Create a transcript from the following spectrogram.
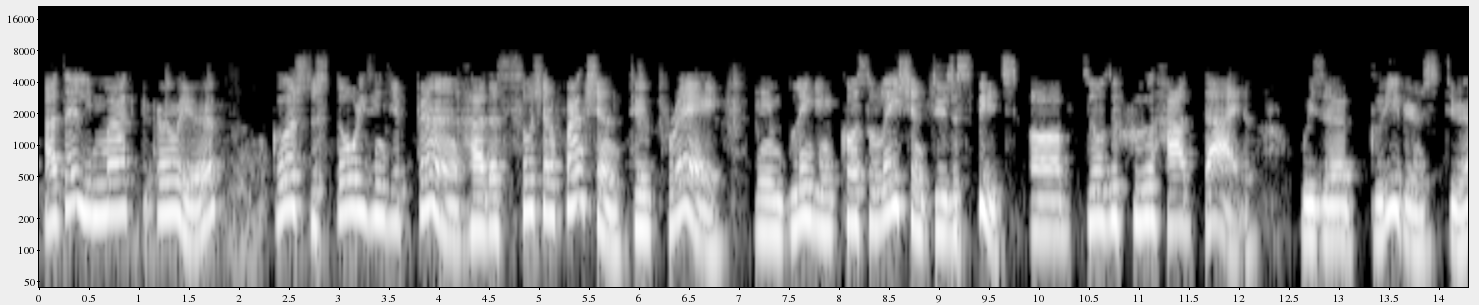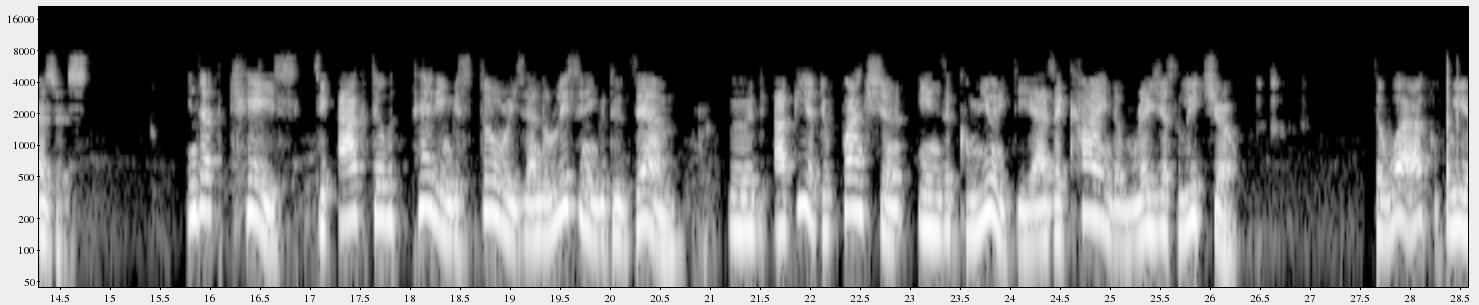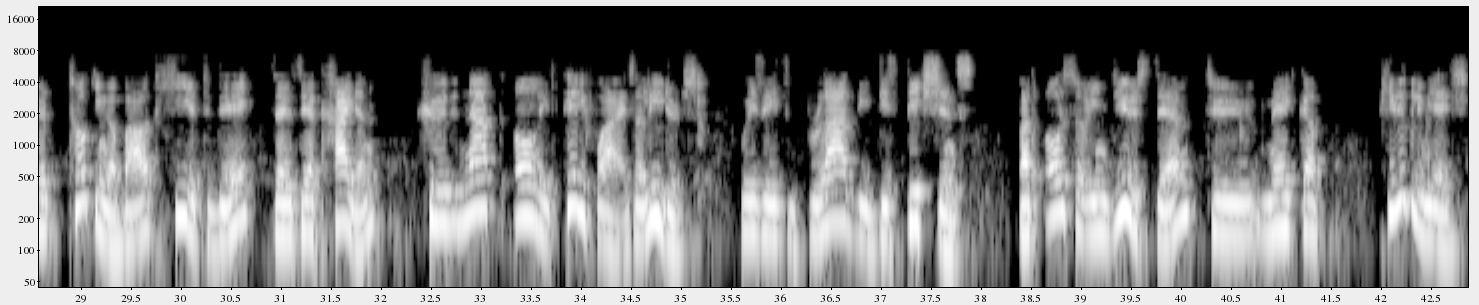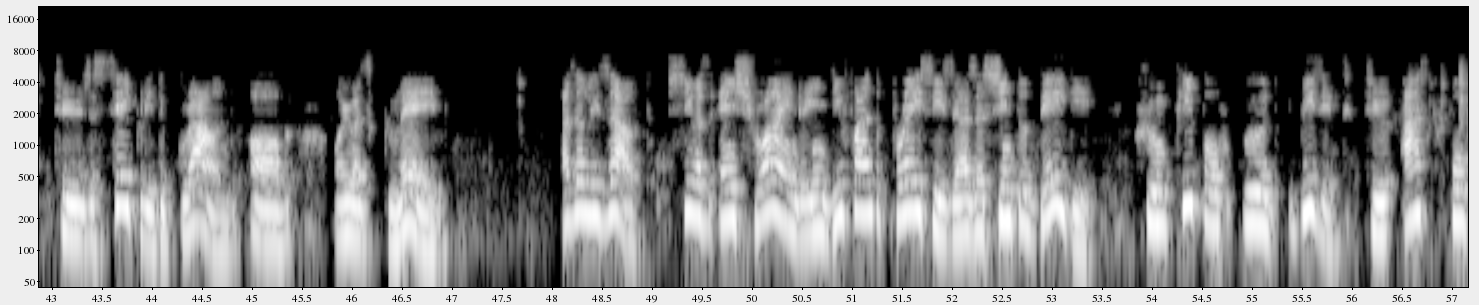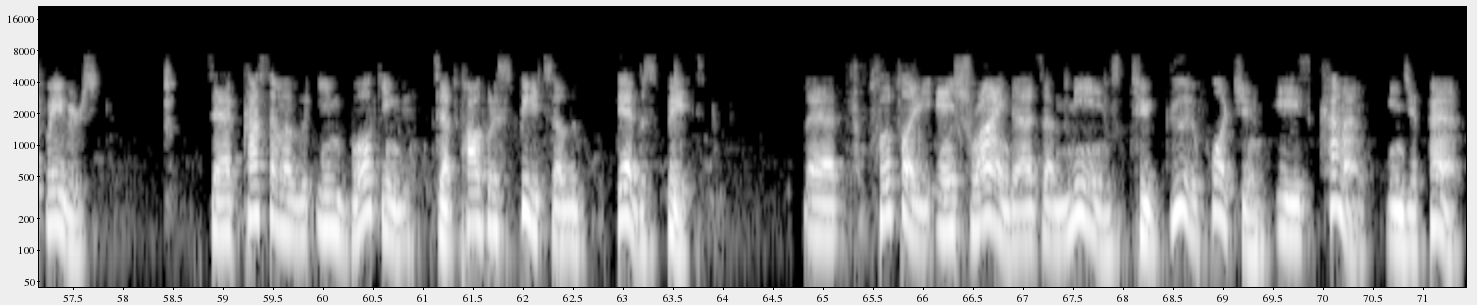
As I remarked earlier, ghost stories in Japan had a social function to play in bringing consolation to the spirits of those who had died with a grievance to others. In that case, the act of telling stories and listening to them would appear to function in the community as a kind of religious ritual. The work we are talking about here today, the Kaidan, could not only terrify the readers with its bloody depictions, but also induce them to make a pilgrimage to the sacred ground of Oiwa's grave. As a result, she was enshrined in different places as a Shinto deity whom people would visit to ask for favors. The custom of invoking the powerful spirits of dead spirits, uh, properly enshrined as a means to good fortune, is common in Japan.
